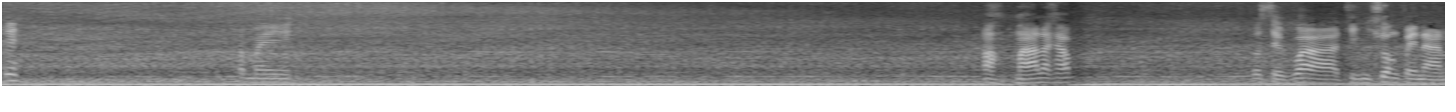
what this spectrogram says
เอ๊ะทำไมอะมาแล้วครับ รู้สึกว่าทิ้งช่วงไปนาน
